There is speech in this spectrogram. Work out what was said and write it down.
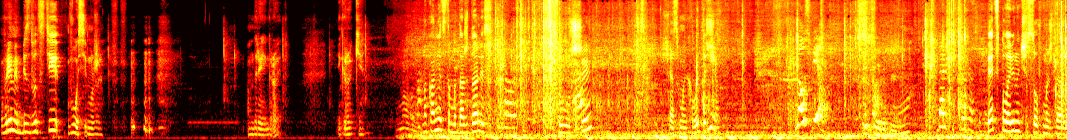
Время без 28 уже. Андрей играет. Игроки. Наконец-то мы дождались суши. Сейчас мы их вытащим. Я успел. Пять с половиной часов мы ждали.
